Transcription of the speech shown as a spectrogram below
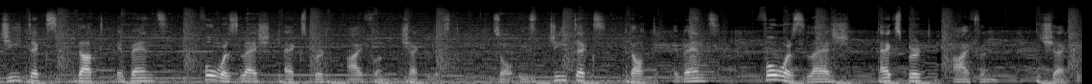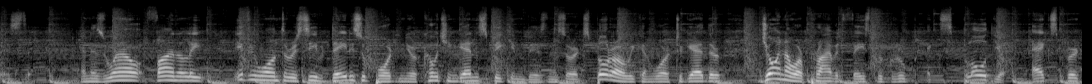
gtex.events forward slash expert hyphen checklist. So it's gtex.events forward slash expert hyphen checklist. And as well, finally, if you want to receive daily support in your coaching and speaking business or explore how we can work together, join our private Facebook group Explode Your Expert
